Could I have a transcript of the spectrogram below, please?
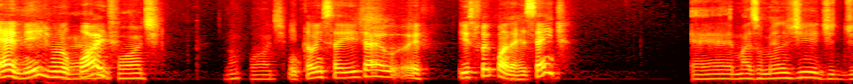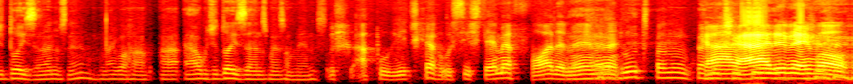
É mesmo? Não É, pode? Não pode. Não pode. Então isso aí já é. Isso foi quando? É recente? É mais ou menos de, de, de dois anos, né? É algo de dois anos, mais ou menos. Os- A política, o sistema é foda mesmo, é né? bruto para não permitir Caralho, que- meu irmão.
